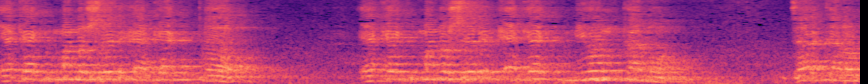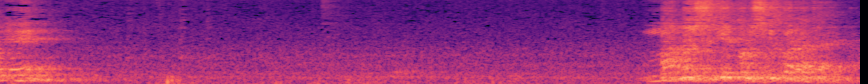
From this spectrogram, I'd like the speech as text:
এক এক মানুষের এক এক পথ এক এক মানুষের এক এক নিয়ম কানুন যার কারণে মানুষকে খুশি করা যায় না।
